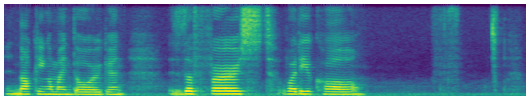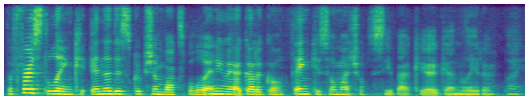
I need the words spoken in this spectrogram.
knocking on my door again, is the first, what do you call, the first link in the description box below. Anyway, I gotta go. Thank you so much. Hope to see you back here again later. Bye.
